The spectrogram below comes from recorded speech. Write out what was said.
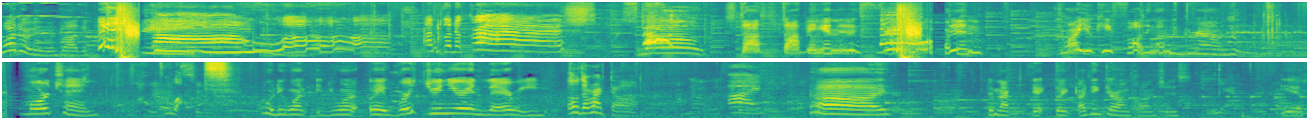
Why do I even bother? Oh, I'm gonna crash. No! Stop stopping and explosion! Why you keep falling on the ground? Morton, What? what do you want? You want? Wait, where's Junior and Larry? Oh, the rector. I. Hi. They're not. They're, they're, I think they're unconscious. Yeah. Yeah.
